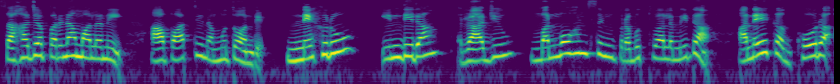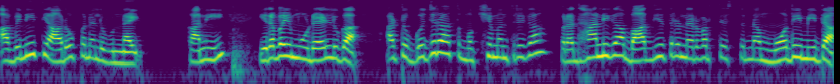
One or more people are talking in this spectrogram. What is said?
సహజ పరిణామాలని ఆ పార్టీ నమ్ముతోంది. నెహ్రూ ఇందిరా రాజీవ్ మన్మోహన్ సింగ్ ప్రభుత్వాల మీద అనేక ఘోర అవినీతి ఆరోపణలు ఉన్నాయి. కానీ ఇరవై మూడేళ్ళుగా అటు గుజరాత్ ముఖ్యమంత్రిగా ప్రధానిగా బాధ్యతలు నిర్వర్తిస్తున్న మోదీ మీద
